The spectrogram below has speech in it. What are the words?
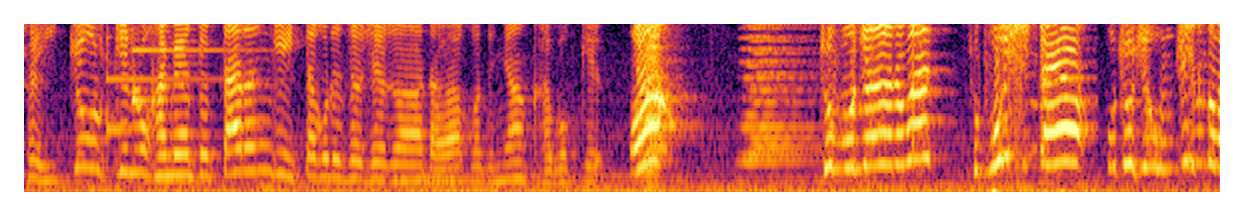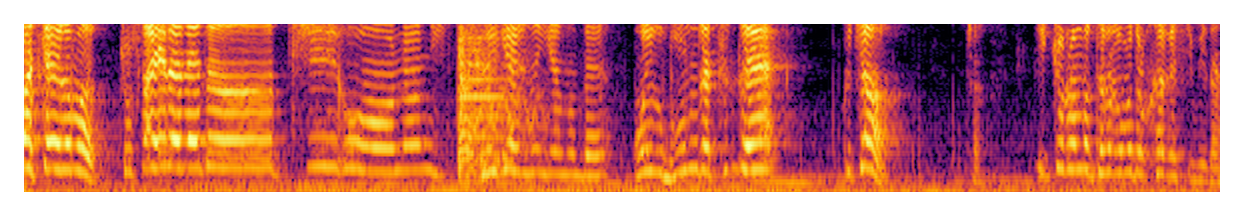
자 이쪽 길로 가면 또 다른 게 있다고 그래서 제가 나왔거든요 가볼게요 어? 저 뭐죠 여러분? 저 보이신가요? 어, 저 지금 움직이는 거 맞죠 여러분? 저 사이렌 헤드 치고는 되게 생겼는데 어 이거 문 같은데? 그쵸? 자 이쪽으로 한번 들어가 보도록 하겠습니다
